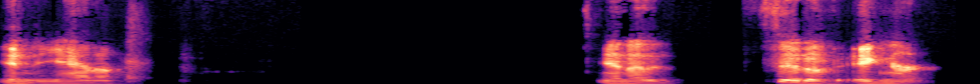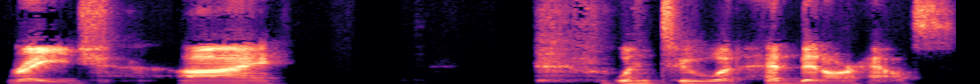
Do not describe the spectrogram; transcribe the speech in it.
Indiana in a fit of ignorant rage, I went to what had been our house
